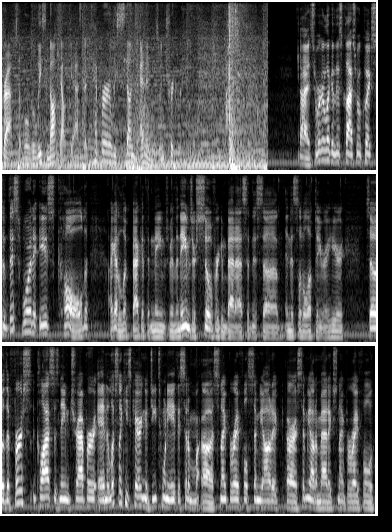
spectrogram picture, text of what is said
traps that will release knockout gas that temporarily stuns enemies when triggered. Alright, so we're going to look at this class real quick. So this one is called... I gotta look back at the names, man. The names are so freaking badass in this uh, in this little update right here. So the first class is named Trapper, and it looks like he's carrying a G28. They said a uh, sniper rifle, semi-automatic, or semi-automatic sniper rifle.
